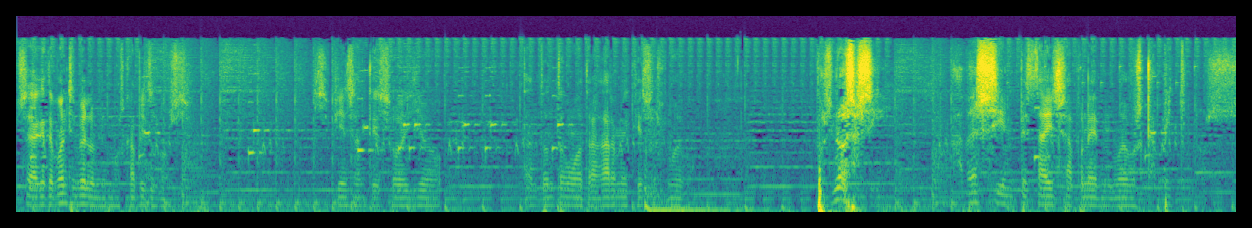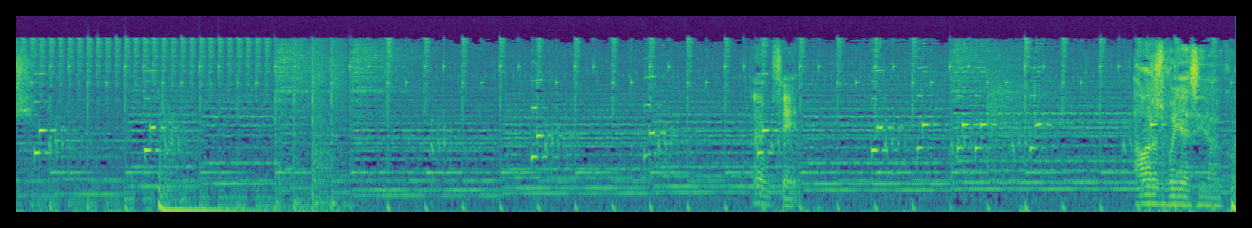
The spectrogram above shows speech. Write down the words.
O sea, que te pueden siempre los mismos capítulos. Si piensan que soy yo tan tonto como tragarme que eso es nuevo. Pues no es así. A ver si empezáis a poner nuevos capítulos. En fin. Ahora os voy a decir algo,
